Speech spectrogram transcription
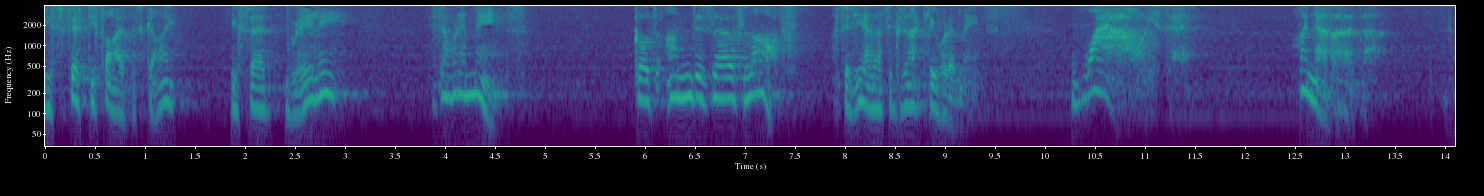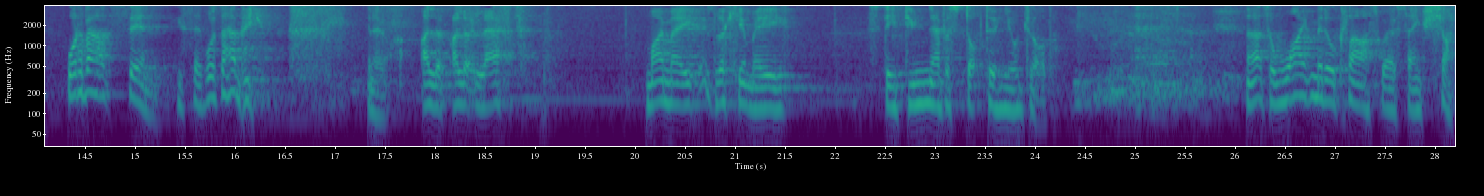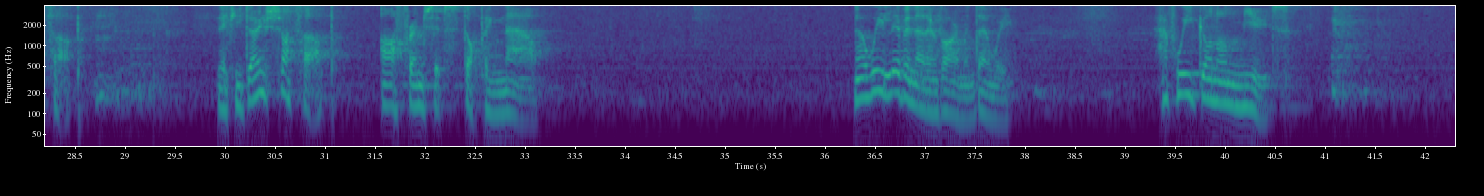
He's 55, this guy. He said, really? Is that what it means? God's undeserved love. I said, yeah, that's exactly what it means. Wow, he said. I never heard that. What about sin? He said, what does that mean? You know, I look, I look left. My mate is looking at me. Steve, do you never stop doing your job? now that's a white middle class way of saying shut up. And if you don't shut up, our friendship's stopping now. Now we live in that environment, don't we? Have we gone on mute?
